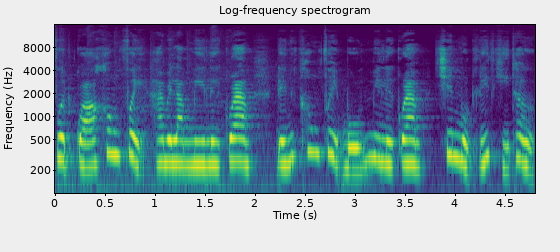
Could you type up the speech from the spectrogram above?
vượt quá 0,25mg đến 0,4mg trên 1 lít khí thở.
